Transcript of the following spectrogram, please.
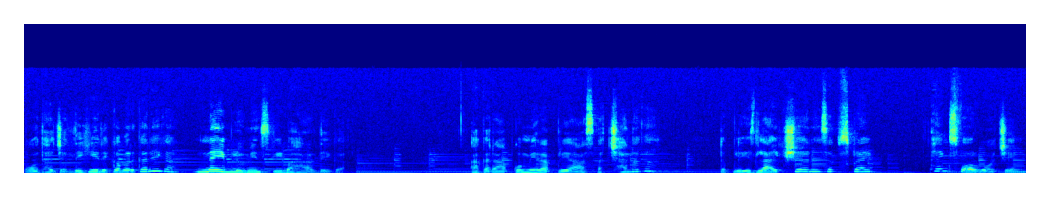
पौधा जल्दी ही रिकवर करेगा, नई ब्लूमिंग्स की बहार देगा। अगर आपको मेरा प्रयास अच्छा लगा तो please like share and subscribe thanks for watching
